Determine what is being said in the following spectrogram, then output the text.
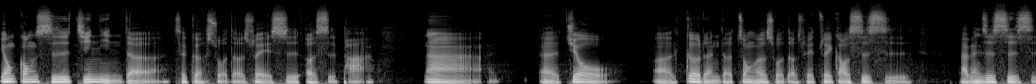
用公司经营的这个所得税是二十趴，那呃就呃个人的综合所得税最高四十百分之四十，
